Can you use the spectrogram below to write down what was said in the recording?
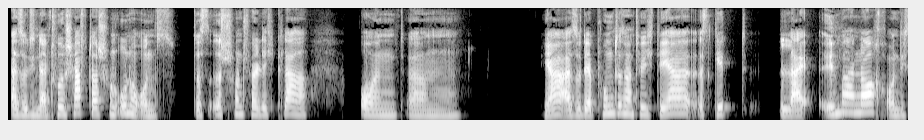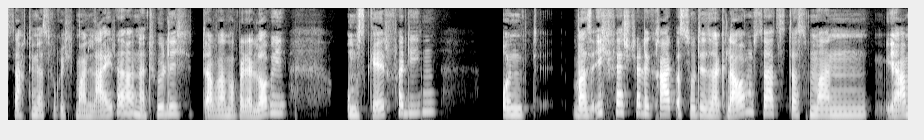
Also die Natur schafft das schon ohne uns. Das ist schon völlig klar. Und ähm, ja, also der Punkt ist natürlich der, es geht immer noch, und ich sage den jetzt wirklich mal leider, natürlich, da waren wir bei der Lobby, ums Geld verdienen. Und was ich feststelle gerade, ist so dieser Glaubenssatz, dass man, ja,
